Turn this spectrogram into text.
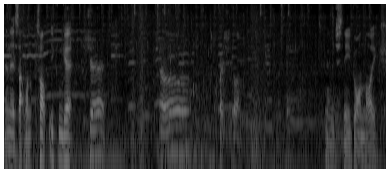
And there's that one the top you can get. Shit. Oh. Question on. And then you just need one like.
